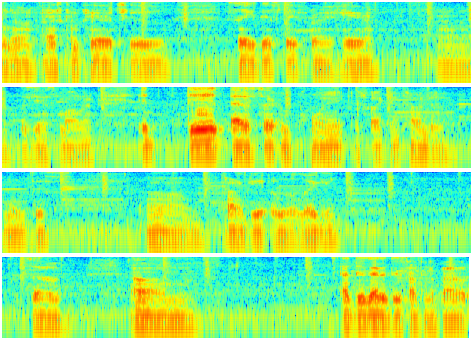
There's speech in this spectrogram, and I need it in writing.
you know, as compared to say this leaf right here, um, it's getting smaller. It did at a certain point, if I can kind of move this, um, kind of get a little leggy. So, um, I do got to do something about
